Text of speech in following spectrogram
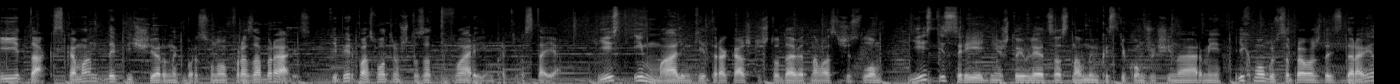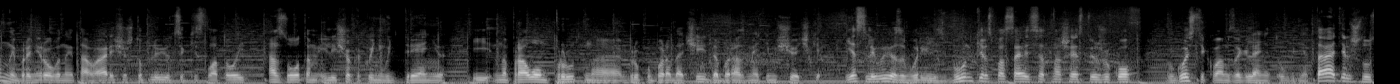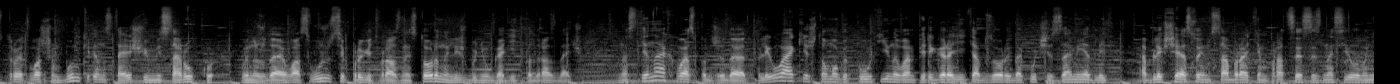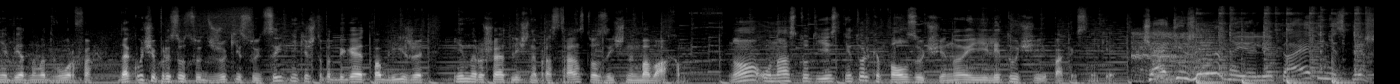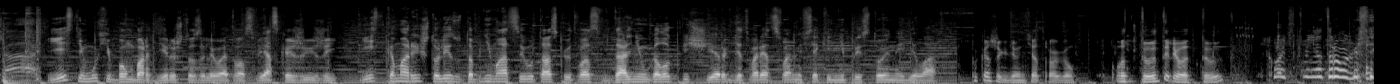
Итак, с командой пещерных барсунов разобрались. Теперь посмотрим, что за твари им противостоят. Есть и маленькие таракашки, что давят на вас числом, есть и средние, что являются основным костяком жучиной армии. Их могут сопровождать здоровенные бронированные товарищи, что плюются кислотой, азотом или еще какой-нибудь дрянью, и напролом прут на группу бородачей, дабы размять им щечки. Если вы забурились в бункер, спасаясь от нашествия жуков, в гости к вам заглянет угнетатель, что устроит в вашем бункере настоящую мясорубку, вынуждая вас в ужасе прыгать в разные стороны, лишь бы не угодить под раздачу. На стенах вас поджидают плеваки, что могут паутина вам перегородить обзор и до кучи замедлить, облегчая своим собратьям процесс изнасилования бедного дворфа. До кучи присутствуют жуки-суицидники, что подбегают поближе и нарушают личное пространство зычным бабахом. Но у нас тут есть не только ползучие, но и летучие пакостники. Чайки жирные, летают и не спешат. Есть и мухи-бомбардиры, что заливают вас вязкой жижей. Есть комары, что лезут обниматься и утаскивают вас в дальний уголок пещеры, где творят с вами всякие непристойные дела. Покажи, где он тебя трогал. Вот тут или вот тут? Хватит меня трогать.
